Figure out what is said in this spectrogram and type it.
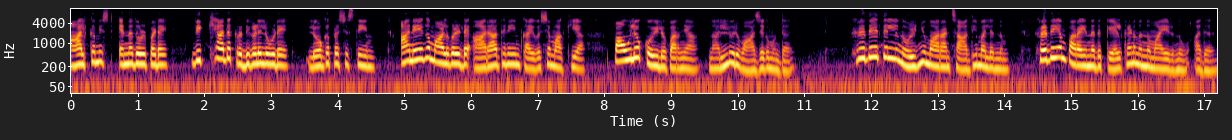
ആൽക്കമിസ്റ്റ് എന്നതുൾപ്പെടെ വിഖ്യാത കൃതികളിലൂടെ ലോകപ്രശസ്തിയും അനേകം ആളുകളുടെ ആരാധനയും കൈവശമാക്കിയ പൗലോ കൊയിലോ പറഞ്ഞ നല്ലൊരു വാചകമുണ്ട്. ഹൃദയത്തിൽ നിന്ന് ഒഴിഞ്ഞു മാറാൻ സാധ്യമല്ലെന്നും ഹൃദയം പറയുന്നത് കേൾക്കണമെന്നുമായിരുന്നു അത്.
